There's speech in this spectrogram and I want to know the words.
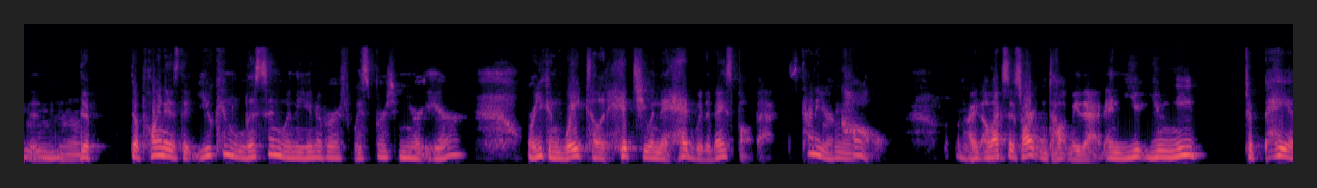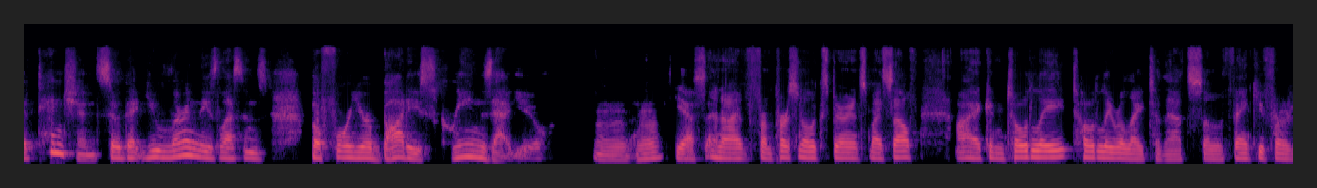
Mm-hmm. The, the point is that you can listen when the universe whispers in your ear, or you can wait till it hits you in the head with a baseball bat. It's kind of your mm-hmm. call, right? Mm-hmm. Alexis Artin taught me that, and you you need to pay attention so that you learn these lessons before your body screams at you. Mm-hmm. Yes, and I've from personal experience myself, I can totally, totally relate to that. So thank you for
